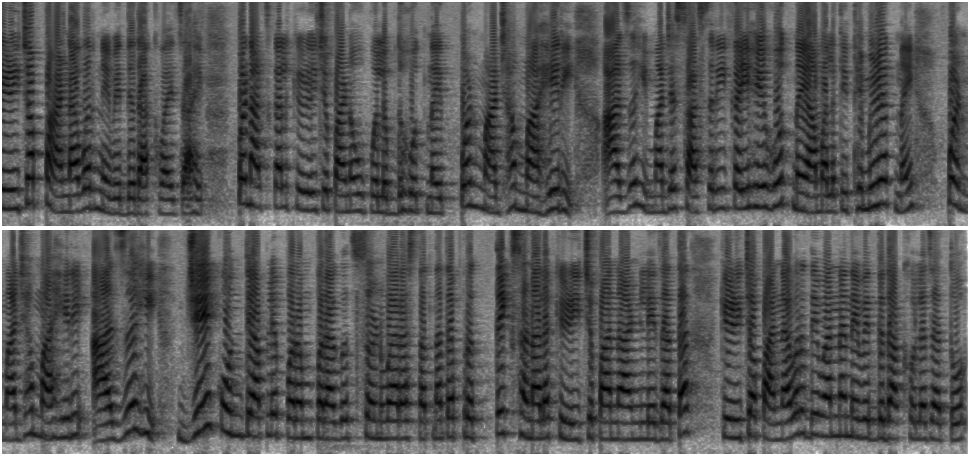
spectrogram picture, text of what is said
केळीच्या पानावर नैवेद्य दाखवायचा आहे. पण आजकाल केळीचे पानं उपलब्ध होत नाहीत. पण माझ्या माहेरी आजही माझ्या सासरी काही हे होत नाही आम्हाला तिथे मिळत नाही. पण माझ्या माहेरी आजही जे कोणते आपले परंपरागत सणवार असतात ना त्या प्रत्येक सणाला केळीचे पानं आणले जातात. केळीच्या पानावर देवांना नैवेद्य दाखवला जातो.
